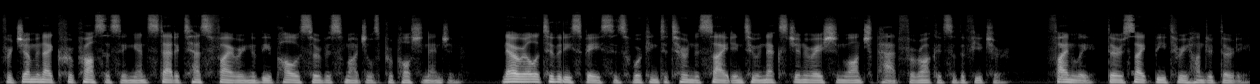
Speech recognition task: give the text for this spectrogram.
for Gemini crew processing and static test firing of the Apollo service module's propulsion engine. Now Relativity Space is working to turn the site into a next-generation launch pad for rockets of the future. Finally, there is Site B330.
